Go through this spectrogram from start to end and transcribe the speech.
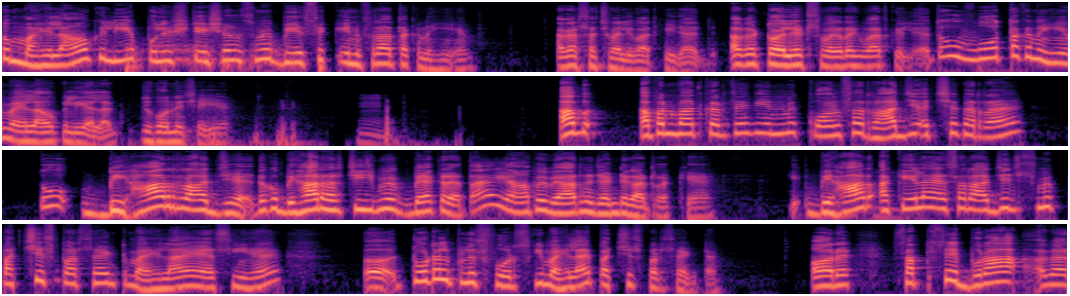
तो महिलाओं के लिए पुलिस स्टेशन में बेसिक इंफ्रा तक नहीं है अगर सच वाली बात की जाए अगर टॉयलेट्स वगैरह की बात की जाए तो वो तक नहीं है महिलाओं के लिए अलग जो होने चाहिए। हम्म। अब अपन बात करते हैं कि इनमें कौन सा राज्य अच्छा कर रहा है तो बिहार राज्य है। देखो बिहार हर चीज़ में बैक रहता है यहाँ पे बिहार ने झंडे काट रखे हैं। बिहार अकेला ऐसा राज्य है जिसमें 25 परसेंट महिलाएँ ऐसी हैं टोटल पुलिस फोर्स की महिलाएँ 25 परसेंट है। और सबसे बुरा अगर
